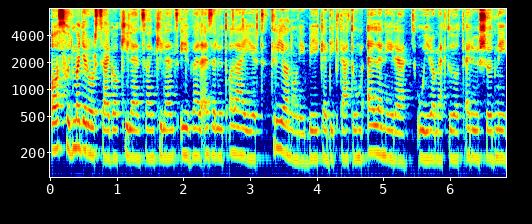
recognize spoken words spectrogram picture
Az, hogy Magyarország a 99 évvel ezelőtt aláírt trianoni békediktátum ellenére újra meg tudott erősödni,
